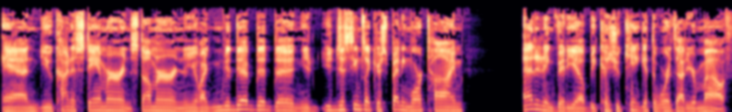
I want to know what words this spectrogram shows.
and you kind of stammer and stummer and you're like, and you, you just seems like you're spending more time editing video because you can't get the words out of your mouth,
